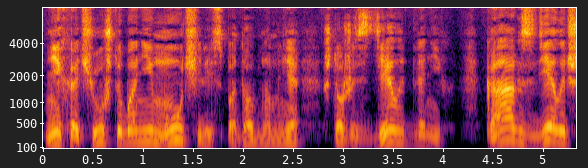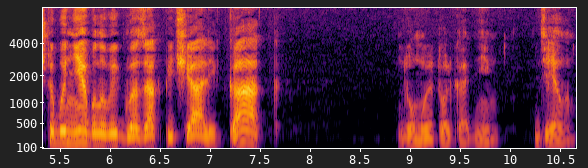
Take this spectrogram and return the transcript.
Не хочу, чтобы они мучились, подобно мне. Что же сделать для них? Как сделать, чтобы не было в их глазах печали? Как? Думаю только одним — делом,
